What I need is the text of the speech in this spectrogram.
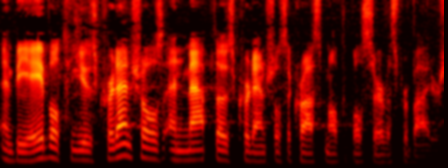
and be able to use credentials and map those credentials across multiple service providers.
